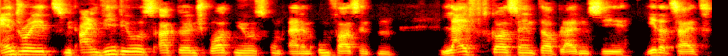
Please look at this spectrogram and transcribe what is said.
Android mit allen Videos, aktuellen Sportnews und einem umfassenden Live-Score-Center bleiben Sie jederzeit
